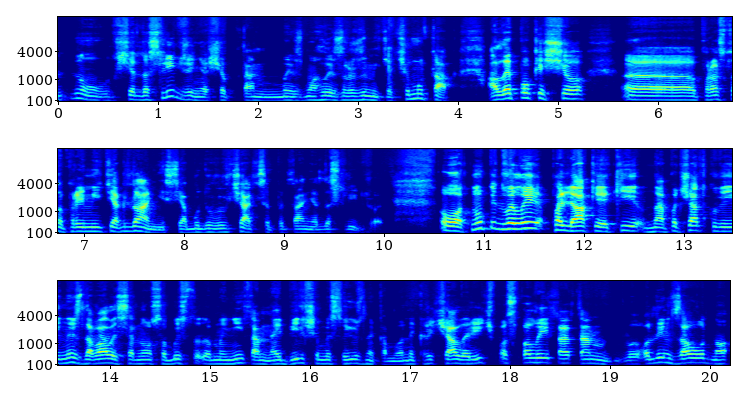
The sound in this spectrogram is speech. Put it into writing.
е, ну ще дослідження, щоб там ми змогли зрозуміти, чому так. Але поки що е, просто прийміть як даність. Я буду вивчати це питання, досліджувати. От ну підвели поляки, які на початку війни здавалися ну особисто мені там найбільшими союзниками. Вони кричали Річ Посполита там один за одного.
